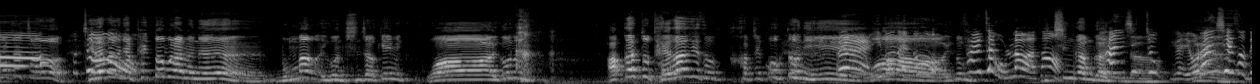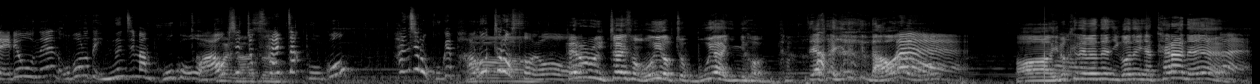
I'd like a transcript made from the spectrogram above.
터졌죠 그쵸? 이러면 그냥 팩 더블 하면은 못 막아 이건 진짜 게임이 와 이거는 아까 또 대각에서 갑자기 꺾더니 네, 와, 이번에도 이건 살짝 올라와서 미친 감각입니다. 한시 쪽, 그러니까 11시에서 내려오는 오버로드 있는지만 보고 아, 9시 쪽 나왔어요. 살짝 보고 한시로 고개 바로 아, 틀었어요. 헤로로 입장에선 어이없죠. 뭐야 인연. 약간 이 느낌 나와요. 네. 아 이렇게 어. 되면은 이거는 그냥 테라는 네.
